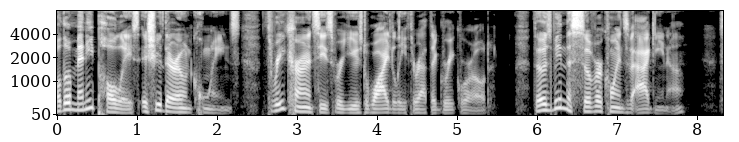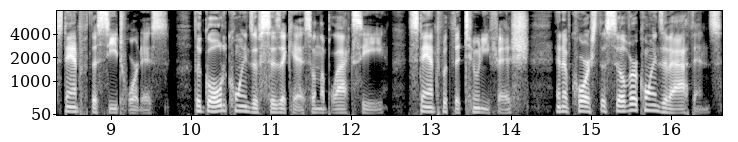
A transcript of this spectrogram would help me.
Although many polis issued their own coins, three currencies were used widely throughout the Greek world. Those being the silver coins of Aegina, stamped with the sea tortoise, the gold coins of Cyzicus on the Black Sea, stamped with the tunny fish, and of course the silver coins of Athens,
